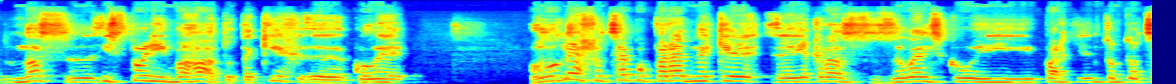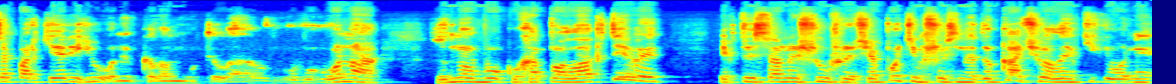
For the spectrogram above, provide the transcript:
в нас е, історій багато таких, е, коли головне, що це попередники е, якраз Зеленського і партії, тобто це партія регіонів каламутила. Вона з одного боку хапала активи, як той самий Шуфрич, а потім щось не докачувала, як тільки вони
